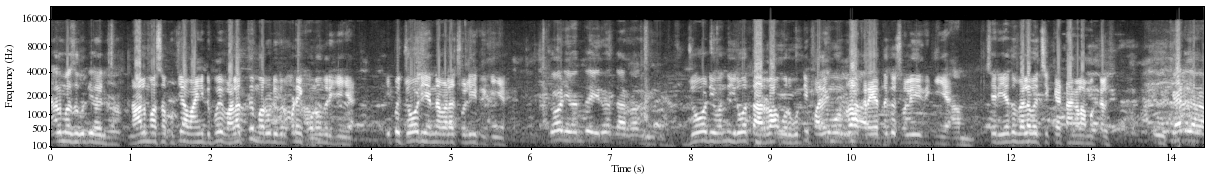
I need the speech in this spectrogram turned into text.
நாலு மாசம் குட்டி வாங்கிட்டு நாலு மாசம் குட்டியா வாங்கிட்டு போய் வளர்த்து மறுபடியும் விற்பனை கொண்டு வந்திருக்கீங்க. இப்ப ஜோடி என்ன விலை சொல்லிட்டு இருக்கீங்க? ஜோடி வந்து இருபத்தாறு ரூபா ஜோடி வந்து இருபத்தாறு ரூபா ஒரு குட்டி பதிமூணு ரூபா கரையத்துக்கு சொல்லி இருக்கீங்க சரி எதுவும் விலை வச்சு கேட்டாங்களா மக்கள்? கேட்டுதாங்க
